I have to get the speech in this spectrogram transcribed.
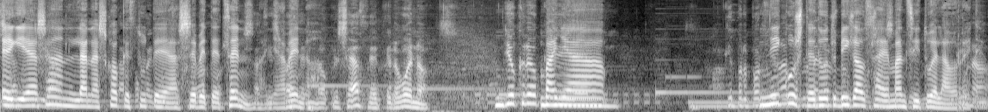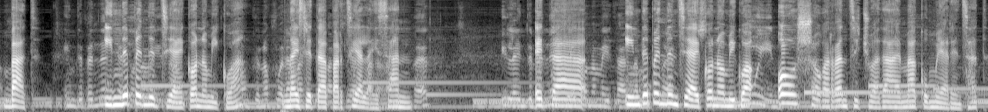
Egia esan lan askok ez dute sebetetzen, baina beno. Baina Nik uste dut bi gauza eman zituela horrek. Bat, independentzia ekonomikoa, naiz eta partziala izan, eta independentzia ekonomikoa oso garrantzitsua da emakumearentzat.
